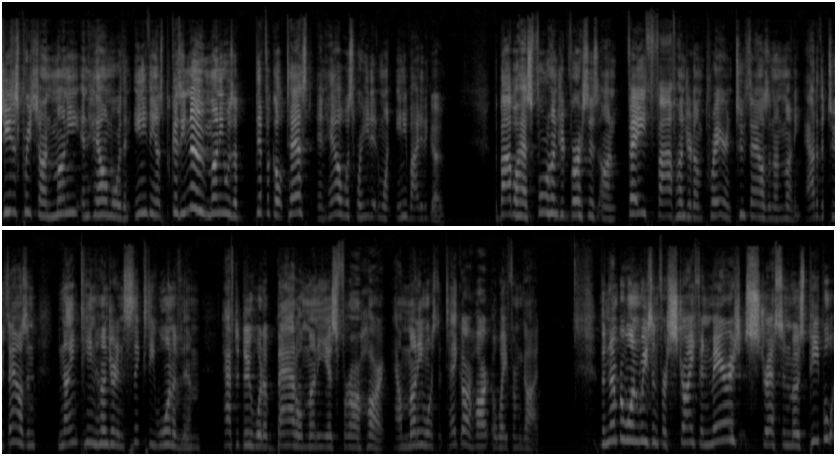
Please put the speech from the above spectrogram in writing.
Jesus preached on money and hell more than anything else because he knew money was a difficult test and hell was where he didn't want anybody to go. The Bible has 400 verses on faith, 500 on prayer, and 2,000 on money. Out of the 2,000, 1,961 of them have to do what a battle money is for our heart, how money wants to take our heart away from God. The number one reason for strife in marriage, stress in most people,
